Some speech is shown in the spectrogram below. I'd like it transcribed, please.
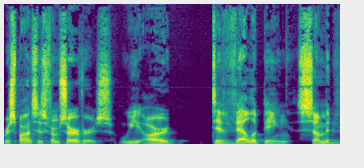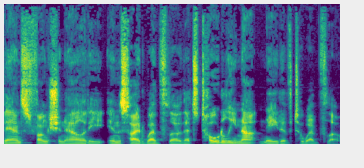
responses from servers. We are developing some advanced functionality inside Webflow that's totally not native to Webflow.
